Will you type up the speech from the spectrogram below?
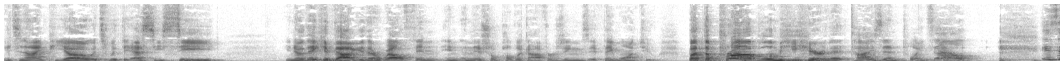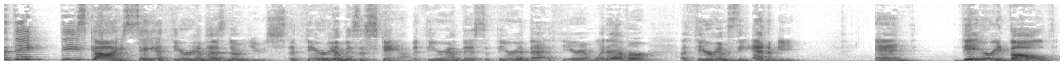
it's an IPO. It's with the SEC. You know, they can value their wealth in, in initial public offerings if they want to. But the problem here that Tai Zen points out is that they these guys say Ethereum has no use. Ethereum is a scam. Ethereum this, Ethereum that, Ethereum whatever. Ethereum's the enemy, and they are involved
